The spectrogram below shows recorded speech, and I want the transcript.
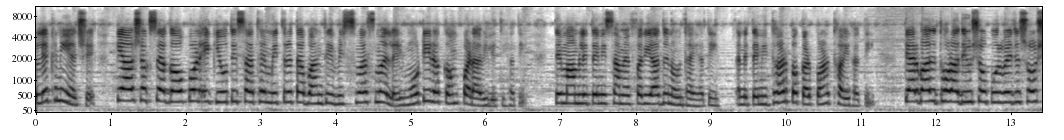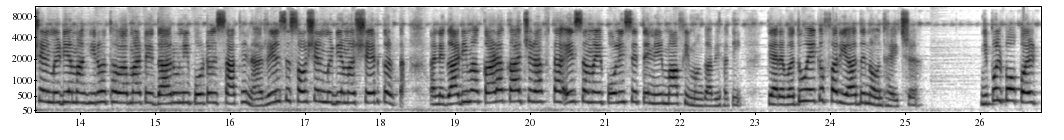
ઉલ્લેખનીય છે કે આ શખ્સે અગાઉ પણ એક યુવતી સાથે મિત્રતા બાંધી વિશ્વાસમાં લઈ મોટી રકમ પડાવી લીધી હતી. તે મામલે તેની સામે ફરિયાદ નોંધાઈ હતી અને તેની ધરપકડ પણ થઈ હતી. ત્યારબાદ થોડા દિવસો પૂર્વે જ સોશિયલ મીડિયામાં હીરો થવા માટે દારૂની બોટલ સાથેના રીલ્સ સોશિયલ મીડિયામાં શેર કરતા અને ગાડીમાં કાળા કાચ રાખતા એ સમયે પોલીસે તેને માફી મંગાવી હતી. ત્યારે વધુ એક ફરિયાદ નોંધાઈ છે. નિપુલ પોપટ,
